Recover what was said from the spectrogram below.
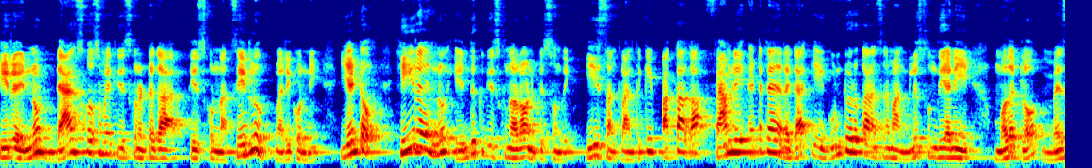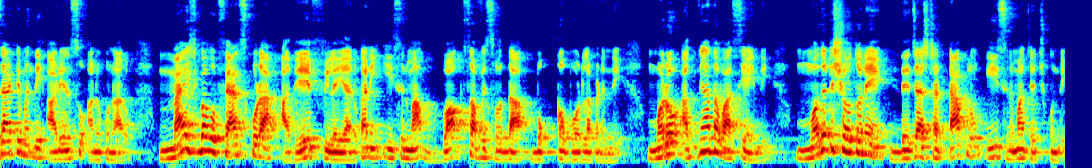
హీరోయిన్ను డ్యాన్స్ కోసమే తీసుకున్నట్టుగా తీసుకున్న సీన్లు మరికొన్ని. ఏంటో? హీరోయిన్ను ఎందుకు తీసుకున్నారో అనిపిస్తుంది. ఈ సంక్రాంతికి పక్కాగా ఫ్యామిలీ ఎంటర్టైనర్గా ఈ గుంటూరు కాన సినిమా నిలుస్తుంది అని మొదట్లో మెజార్టీ మంది ఆడియన్స్ అనుకున్నారు. మహేష్ బాబు ఫ్యాన్స్ కూడా అదే ఫీల్ అయ్యారు. కానీ ఈ సినిమా బాక్స్ ఆఫీస్ వద్ద బొక్క బోర్ల పడింది. మరో అజ్ఞాతవాసి అయింది. మొదటి షోతోనే డిజాస్టర్ టాక్ను ఈ సినిమా తెచ్చుకుంది.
